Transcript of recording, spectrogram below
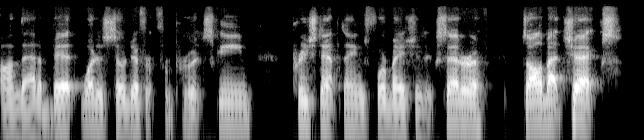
on that a bit? What is so different from Pruitt's scheme, pre-snap things, formations, etc.? It's all about checks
